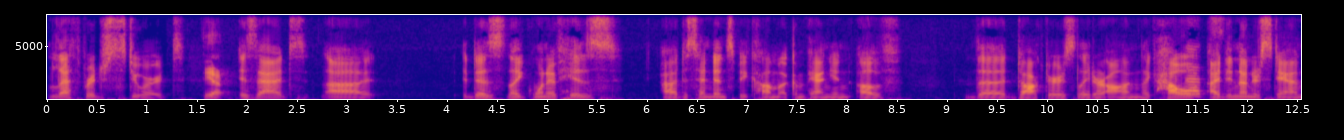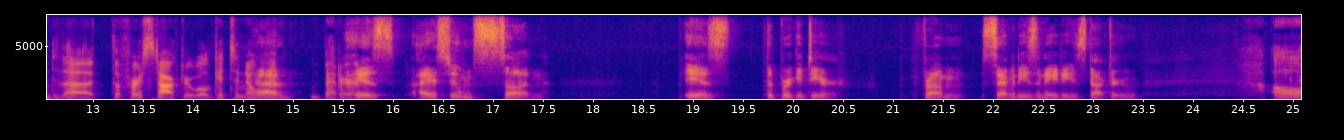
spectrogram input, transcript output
Lethbridge Stewart Yeah. is that uh, does like one of his uh, descendants become a companion of the doctors later on? Like how I didn't understand the the first doctor will get to know Uh, him better. His, I assume, son is the Brigadier from 70s and 80s Doctor Who. oh, and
